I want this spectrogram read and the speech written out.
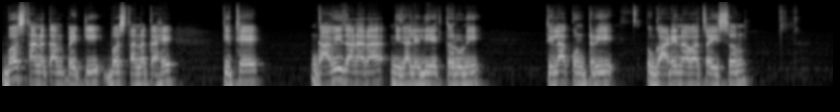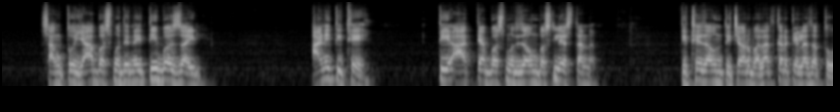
बस स्थानकांपैकी बस स्थानक आहे. तिथे गावी जाणारा निघालेली एक तरुणी तिला कोणतरी तो गाडे नावाचा इसम सांगतो या बसमध्ये नाही ती बस जाईल. आणि तिथे ती आत त्या बसमध्ये जाऊन बसली असताना तिथे जाऊन तिच्यावर बलात्कार केला जातो.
